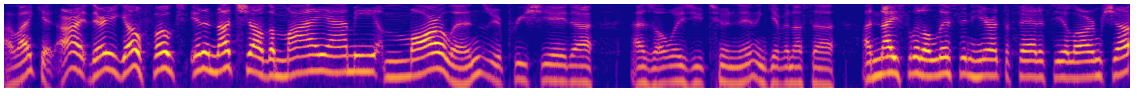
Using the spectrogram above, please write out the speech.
I like it. All right, there you go, folks. In a nutshell, the Miami Marlins. We appreciate, uh, as always, you tuning in and giving us a, a nice little listen here at the Fantasy Alarm Show.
